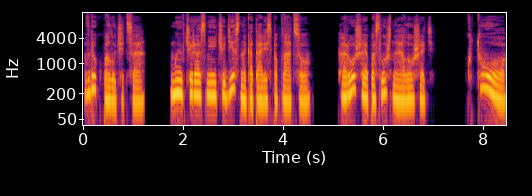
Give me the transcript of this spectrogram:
вдруг получится. Мы вчера с ней чудесно катались по плацу. Хорошая послушная лошадь. Кто?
